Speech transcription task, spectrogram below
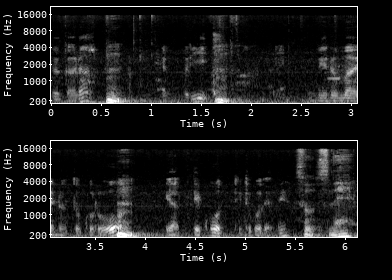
だから、うん。うん。やっぱり、うん目の前のところをうん。やっていこうっていうところだよね。そうですね。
